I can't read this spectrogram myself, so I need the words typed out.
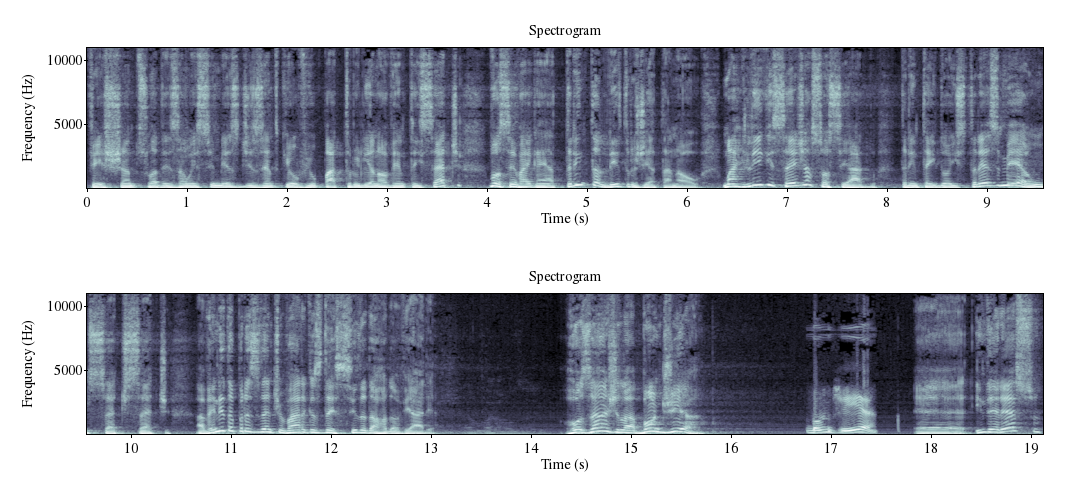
fechando sua adesão esse mês dizendo que ouviu Patrulha 97, você vai ganhar 30 litros de etanol. Mas ligue e seja associado. 32136177. Avenida Presidente Vargas, descida da rodoviária. Rosângela, bom dia. Bom dia. É, endereço?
